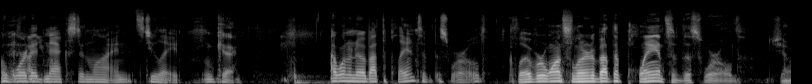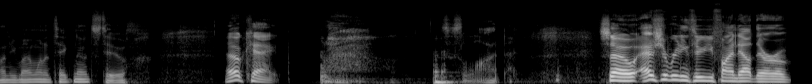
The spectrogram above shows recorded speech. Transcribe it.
awarded next in line. It's too late. Okay. I want to know about the plants of this world. Clover wants to learn about the plants of this world. John, you might want to take notes too. Okay. This is a lot. So, as you're reading through, you find out there are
